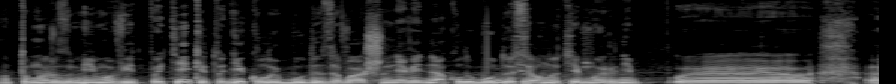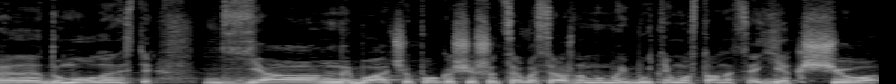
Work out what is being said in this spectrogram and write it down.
ну то ми розуміємо відповідь тільки тоді, коли буде завершення війна, коли будуть досягнуті мирні е, е, домовленості. Я не бачу поки що, що це в осяжному майбутньому станеться. Якщо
